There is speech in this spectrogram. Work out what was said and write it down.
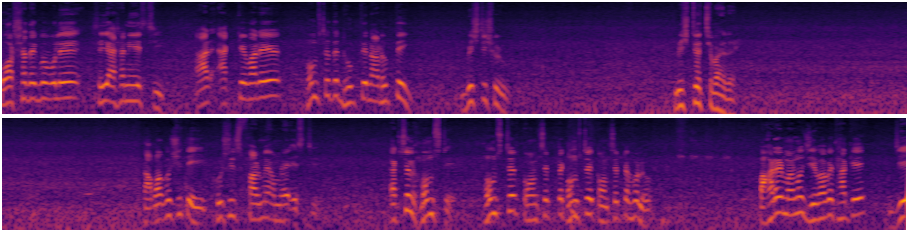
বর্ষা দেখব বলে সেই আশা নিয়ে এসেছি। আর একেবারে হোমস্টেতে ঢুকতে না ঢুকতেই বৃষ্টি শুরু। বৃষ্টি হচ্ছে বাইরে। তাবাকুশিতেই খুশিস ফার্মে আমরা এসেছি। অ্যাকচুয়াল হোমস্টে হোমস্টের কনসেপ্টটা হোমস্টের কনসেপ্টটা হলো, পাহাড়ের মানুষ যেভাবে থাকে, যে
